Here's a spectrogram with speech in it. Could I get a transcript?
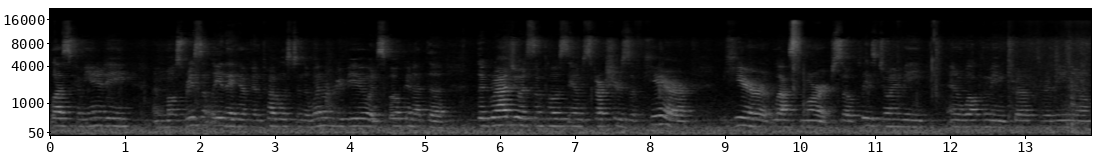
plus community. And most recently, they have been published in the Windward Review and spoken at the the graduate symposium structures of care here last March. So please join me in welcoming Trev Trevino.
